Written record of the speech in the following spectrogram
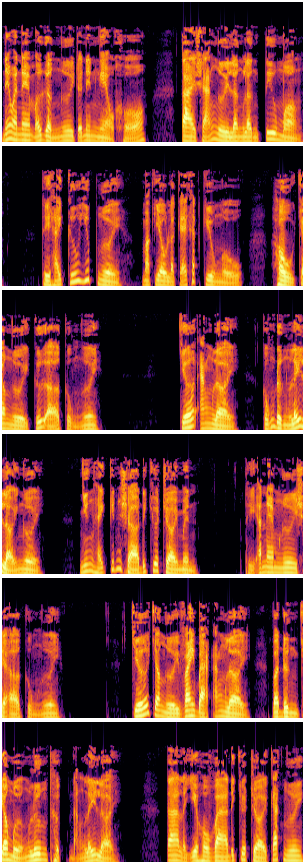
Nếu anh em ở gần ngươi trở nên nghèo khổ, tài sản người lần lần tiêu mòn, thì hãy cứu giúp người, mặc dù là kẻ khách kiều ngụ, hầu cho người cứ ở cùng ngươi. Chớ ăn lời, cũng đừng lấy lợi người, nhưng hãy kính sợ Đức Chúa Trời mình, thì anh em ngươi sẽ ở cùng ngươi. Chớ cho người vay bạc ăn lời, và đừng cho mượn lương thực đặng lấy lời. Ta là Jehovah Đức Chúa Trời các ngươi,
